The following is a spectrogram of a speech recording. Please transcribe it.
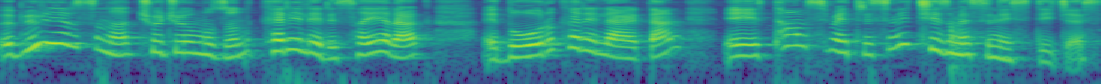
Öbür yarısına çocuğumuzun kareleri sayarak e, doğru karelerden e, tam simetrisini çizmesini isteyeceğiz.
